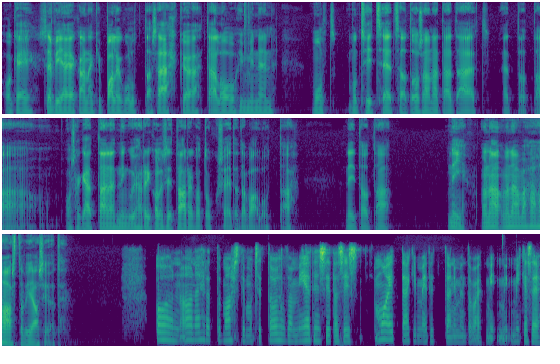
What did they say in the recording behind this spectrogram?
okei, okay, se vie ekanakin paljon kuluttaa sähköä, tämä louhiminen, mutta mut, mut sitten se, että sä oot osana tätä, että et tota, osa käyttää näitä niin kuin ihan rikollisia tarkoituksia tätä valuuttaa. Niin, tota, niin on, on nämä vähän haastavia asioita. On, on ehdottomasti, mutta sitten toisaalta mietin sitä, siis mua itseäkin mietityttää nimenomaan, että mikä se,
